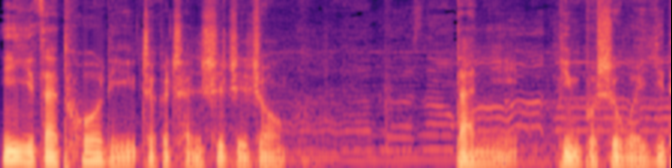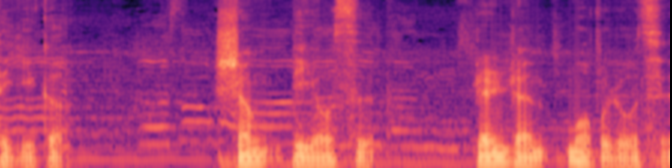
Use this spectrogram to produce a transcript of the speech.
你已在脱离这个尘世之中，但你并不是唯一的一个。生必有死，人人莫不如此。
